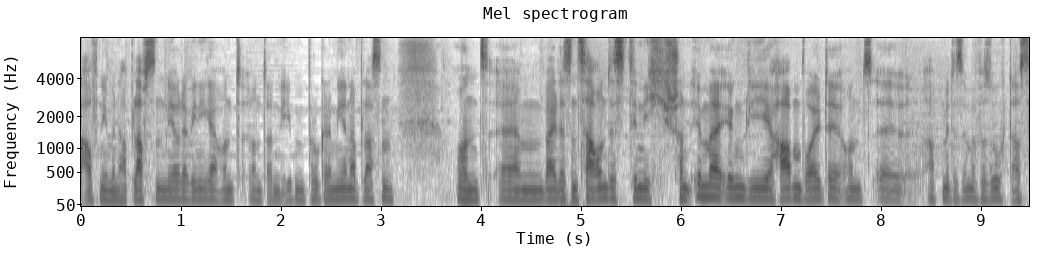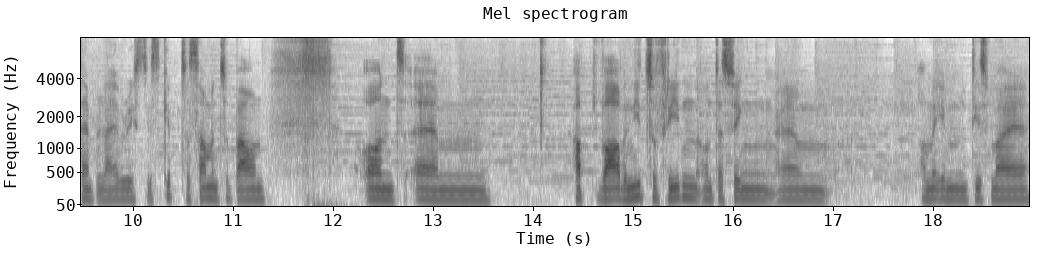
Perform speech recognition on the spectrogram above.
aufnehmen habe lassen, mehr oder weniger, und, und dann eben programmieren habe lassen. Und ähm, weil das ein Sound ist, den ich schon immer irgendwie haben wollte und äh, habe mir das immer versucht, aus Sample Libraries, die es gibt, zusammenzubauen. Und ähm, hab, war aber nie zufrieden und deswegen ähm, haben wir eben diesmal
